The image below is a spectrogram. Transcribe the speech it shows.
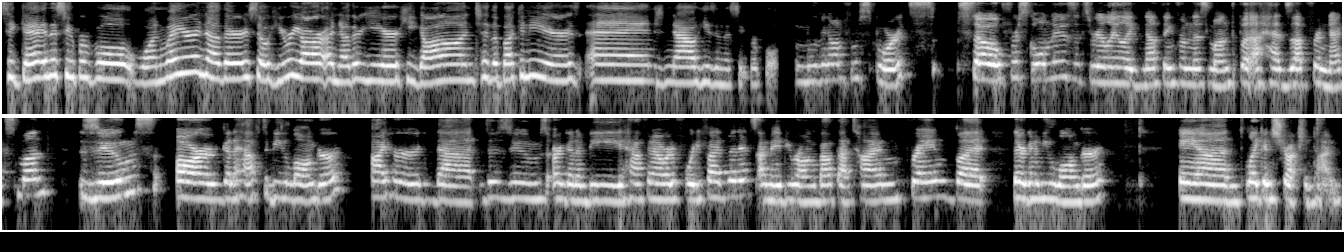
to get in the Super Bowl one way or another. So here we are, another year. He got on to the Buccaneers, and now he's in the Super Bowl. Moving on from sports. So for school news, it's really like nothing from this month, but a heads up for next month. Zooms are going to have to be longer. I heard that the Zooms are going to be half an hour to 45 minutes. I may be wrong about that time frame, but they're going to be longer and like instruction time.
